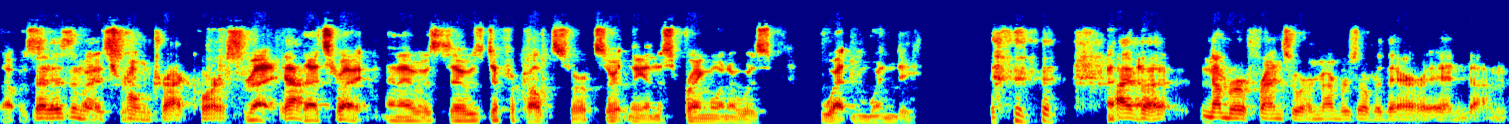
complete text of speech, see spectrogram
That was that is a nice home track course, right? Yeah, that's right. And it was it was difficult, certainly in the spring when it was wet and windy. I have a number of friends who are members over there, and um,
